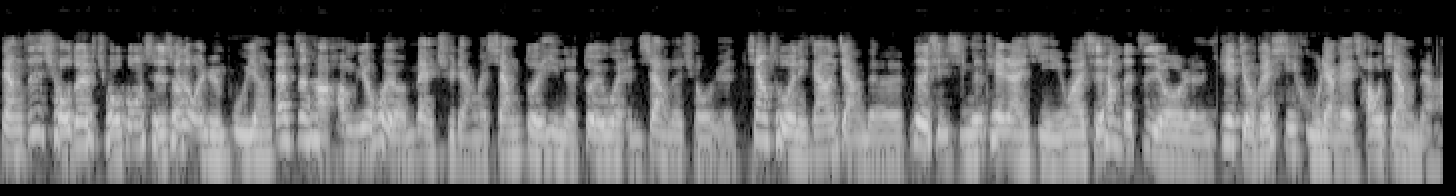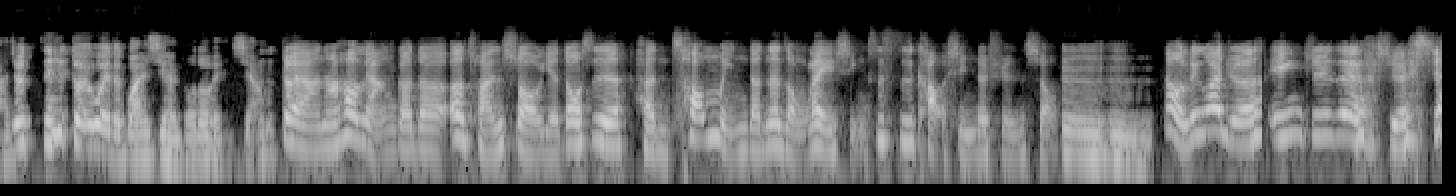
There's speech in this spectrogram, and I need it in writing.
两支球队球风其实算是完全不一样，但正好他们又会有 match 两个相对应的对位很像的球员，像除了你刚刚讲的热血型跟天然型以外，其实他们的自由人叶九跟西谷两个也超像的啊，就那些对位的。关系很多都很像，对啊，然后两个的二传手也都是很聪明的那种类型，是思考型的选手。嗯嗯。那我另外觉得英居这个学校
